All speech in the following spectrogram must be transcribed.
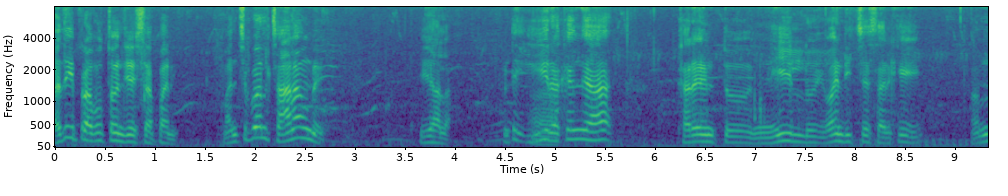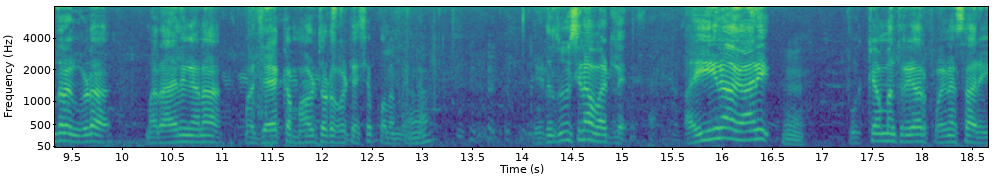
అది ప్రభుత్వం చేసిన పని. మంచి పనులు చాలా ఉన్నాయి. ఇవాళ అంటే ఈ రకంగా కరెంటు నీళ్ళు ఇవన్నీ ఇచ్చేసరికి అందరం కూడా మా రాయలింగన మా జయక్క మామిడి తోట కొట్టేసే పొలం. ఎటు చూసినా వాటిలే. అయినా కానీ ముఖ్యమంత్రి గారు పోయినసారి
